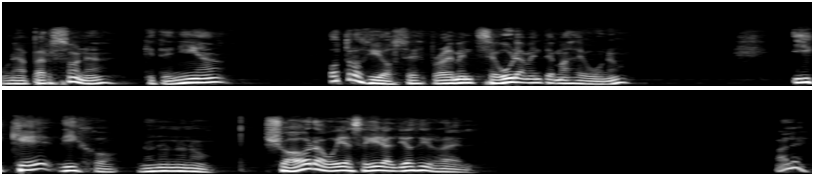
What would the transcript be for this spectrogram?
una persona que tenía otros dioses, probablemente, seguramente más de uno, y que dijo, no, no, no, no, yo ahora voy a seguir al Dios de Israel. ¿Vale?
